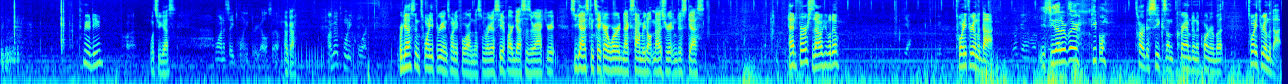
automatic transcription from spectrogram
Come here, dude. What's your guess? I want to say 23 also. Okay. I'll go 24. We're guessing 23 and 24 on this one. We're gonna see if our guesses are accurate. So you guys can take our word next time we don't measure it and just guess. Head first, is that what people do? Yeah. 23 on the dot. We're good. We'll- You see that over there, people? It's hard to see because I'm crammed in a corner, but 23 on the dot.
